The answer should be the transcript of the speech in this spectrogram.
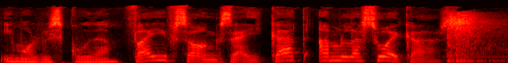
i molt viscuda Five Songs a ICAT amb les sueques.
